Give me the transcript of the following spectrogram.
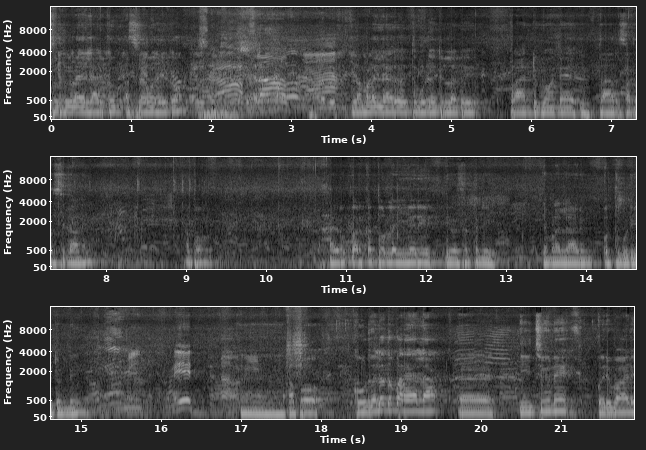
സുഹൃത്തുക്കളെ എല്ലാവർക്കും. അസ്സാം വലൈക്കും നമ്മളെല്ലാവരും ഒത്തുകൂടിയിട്ടുള്ളത് പ്ലാന്റ് ഗോന്റെ ഇഫ്താർ സദസ്സിലാണ്. അപ്പം ഹൈറും വർക്കത്തുള്ള ഈ ഒരു ദിവസത്തിൽ നമ്മളെല്ലാവരും ഒത്തുകൂടിയിട്ടുണ്ട്. അപ്പോൾ അപ്പോ കൂടുതലൊന്നും പറയാല്ല. ഈച്ചുവിന് ഒരുപാട്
